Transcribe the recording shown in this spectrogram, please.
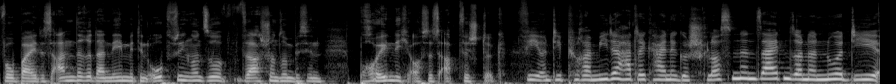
Wobei das andere daneben mit den Obstfliegen und so sah schon so ein bisschen bräunlich aus, das Apfelstück. Wie? Und die Pyramide hatte keine geschlossenen Seiten, sondern nur die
